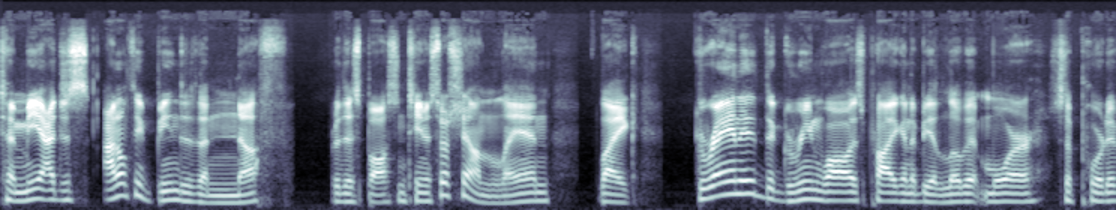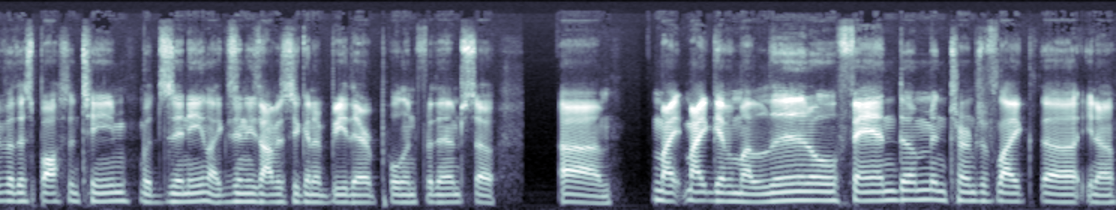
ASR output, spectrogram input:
to me, I just I don't think Beans is enough for this Boston team, especially on land. Like, granted, the green wall is probably going to be a little bit more supportive of this Boston team with Zinni. Like Zinni's obviously going to be there pulling for them, so um, might might give them a little fandom in terms of like the you know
